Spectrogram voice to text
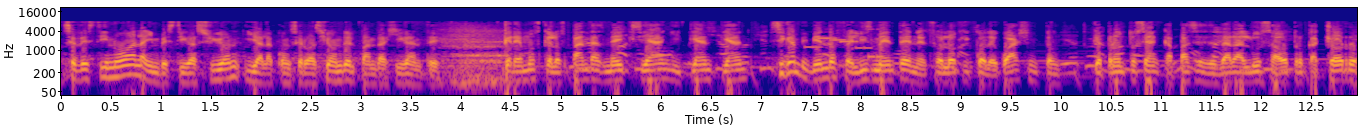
se destinó a la investigación y a la conservación del panda gigante. Queremos que los pandas Mei Xiang y Tian Tian sigan viviendo felizmente en el zoológico de Washington, que pronto sean capaces de dar a luz a otro cachorro.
